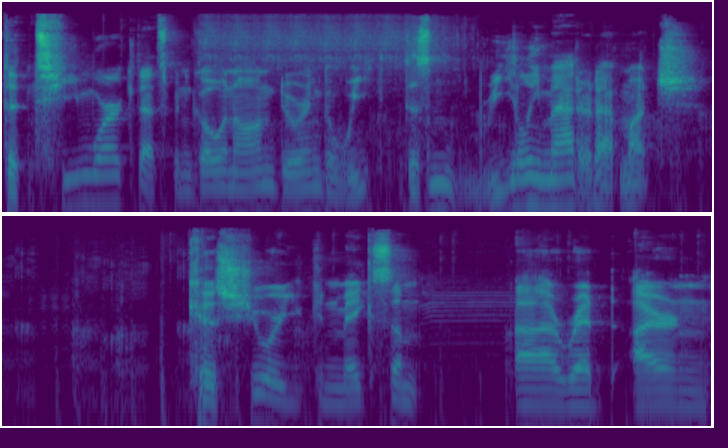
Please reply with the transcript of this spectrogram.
the teamwork that's been going on during the week doesn't really matter that much. Because sure, you can make some uh, red iron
